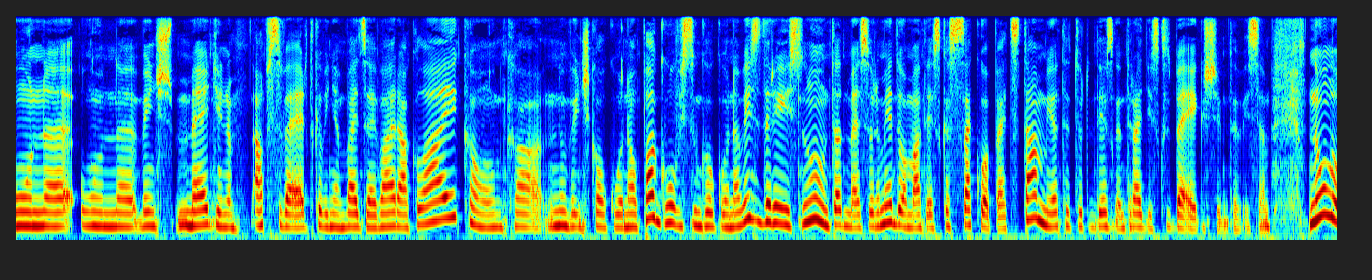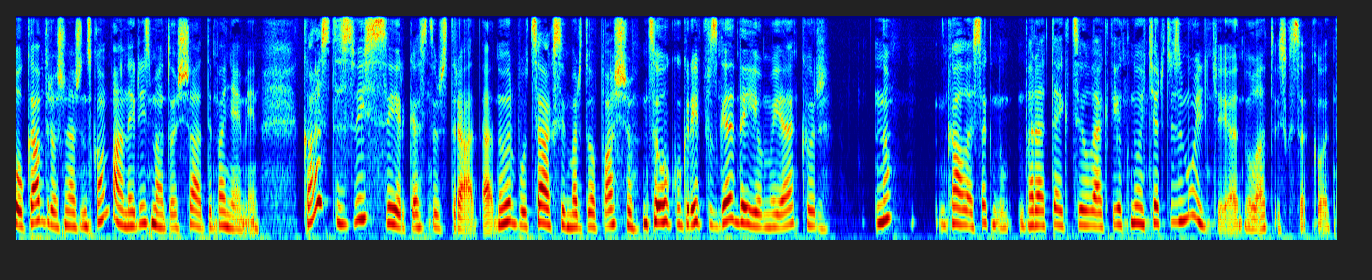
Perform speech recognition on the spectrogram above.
un, un viņš mēģina apsvērt, ka viņam vajadzēja vairāk laika, un ka nu, viņš kaut ko nav paguvis un kaut ko nav izdarījis, nu, un tad mēs varam iedomāties, kas seko pēc tam, ja tur ir diezgan traģisks beigas šim te visam. Nu, lūk, apdrošināšanas kompānija kompānija ir izmantojusi šādu paņēmienu. Kas tas viss ir, kas tur strādā? Nu, varbūt sāksim ar to pašu cūku gripas gadījumu, ja, kur, nu, kā lai saka, nu, varētu teikt, cilvēki tiek noķerti uz muļķi, ja, nu, latviski sakot.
